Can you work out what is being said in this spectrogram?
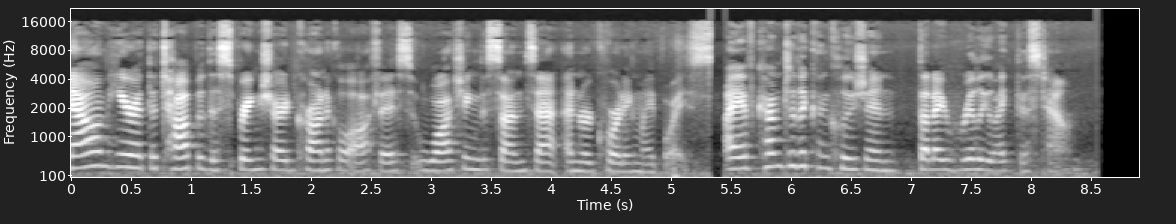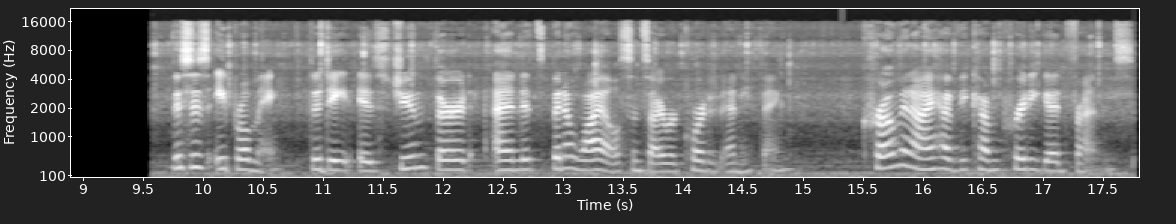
Now I'm here at the top of the Springshard Chronicle office, watching the sunset and recording my voice. I have come to the conclusion that I really like this town. This is April May. The date is June 3rd, and it's been a while since I recorded anything. Chrome and I have become pretty good friends.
